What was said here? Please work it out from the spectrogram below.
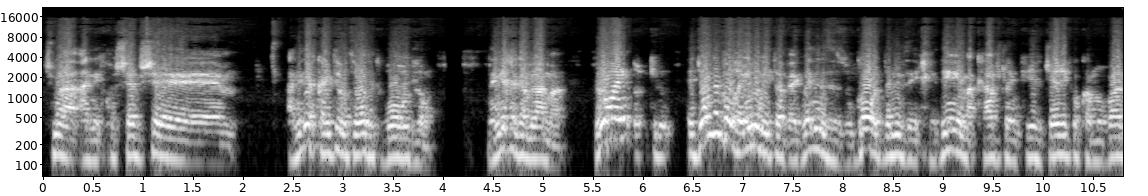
תשמע, אני חושב ש... אני דווקא הייתי רוצה לראות את וורדלו. אני אגיד לך גם למה. לא ראינו, כאילו, את ג'ון דגו ראינו להתאבק, בין אם זה זוגות, בין אם זה יחידים, הקרב שלו עם קריס ג'ריקו כמובן,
